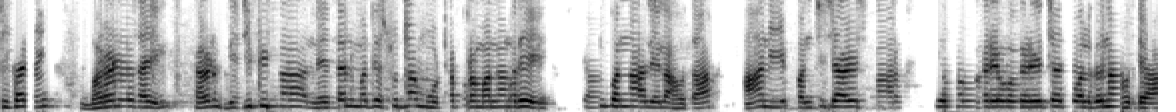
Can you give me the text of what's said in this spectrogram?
ठिकाणी भरलं जाईल. कारण बीजेपीच्या नेत्यांमध्ये सुद्धा मोठ्या प्रमाणामध्ये आलेला होता. आणि पंचेचाळीस मार वगैरे वगैरेच्या वल्गना होत्या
